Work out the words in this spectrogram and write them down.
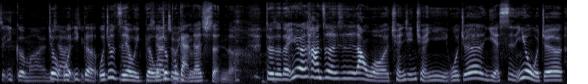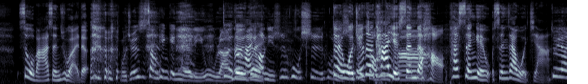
是一个吗？就我一个，我就只有一个，我就不敢再生了。对对对，因为他真的是让我全心全意。我觉得也是，因为我觉得是我把他生出来的。我觉得是上天给你的礼物啦。对对对，还好你是护士，对，我觉得他也生的好，他生给生在我家。对啊，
